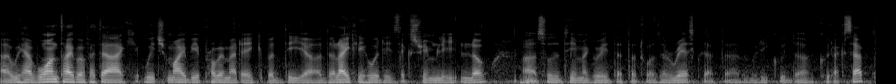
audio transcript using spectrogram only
uh, we have one type of attack which might be problematic, but the, the likelihood is extremely low. Mm-hmm. so the team agreed that that was a risk that everybody could, could accept.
